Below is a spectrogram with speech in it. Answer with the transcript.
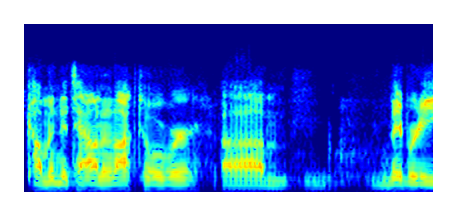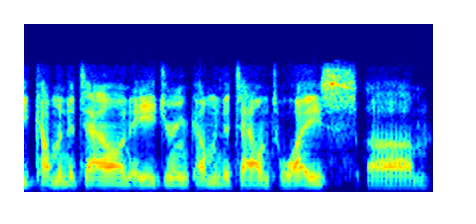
coming to town in October. Um, Liberty coming to town. Adrian coming to town twice. Um,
